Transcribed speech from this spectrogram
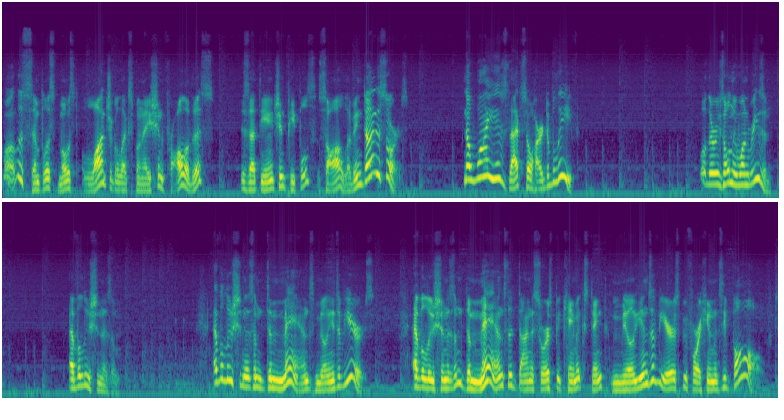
Well, the simplest, most logical explanation for all of this is that the ancient peoples saw living dinosaurs. Now, why is that so hard to believe? Well, there is only one reason evolutionism. Evolutionism demands millions of years. Evolutionism demands that dinosaurs became extinct millions of years before humans evolved.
